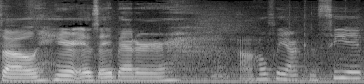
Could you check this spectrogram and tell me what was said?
So here is a better, uh, hopefully y'all can see it.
